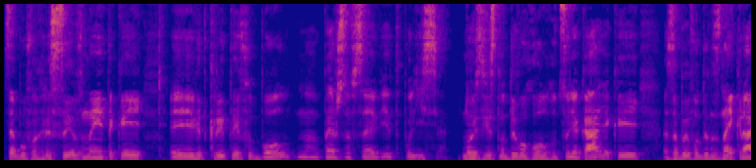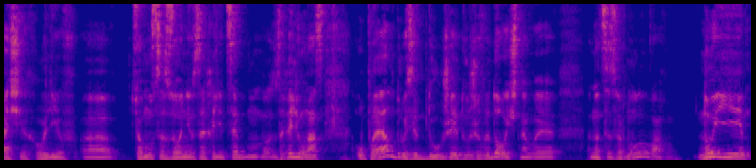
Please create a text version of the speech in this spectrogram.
Це був агресивний такий е, відкритий футбол, перш за все, від Полісся. Ну і звісно, дивогол Гуцуляка, який забив один з найкращих голів е, в цьому сезоні. Взагалі, це взагалі у нас УПЛ, друзі, дуже і дуже видовищна. Ви на це звернули увагу? Ну і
